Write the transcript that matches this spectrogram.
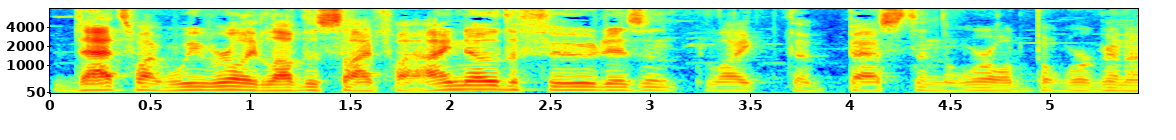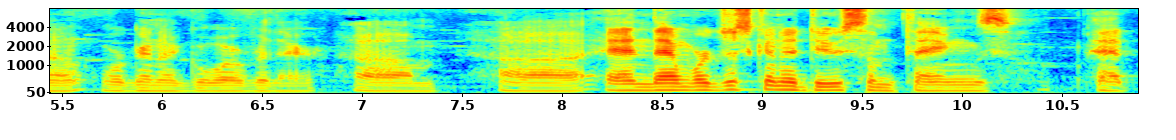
that's why we really love the sci-fi. I know the food isn't like the best in the world, but we're gonna we're gonna go over there. Um, uh, and then we're just gonna do some things at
